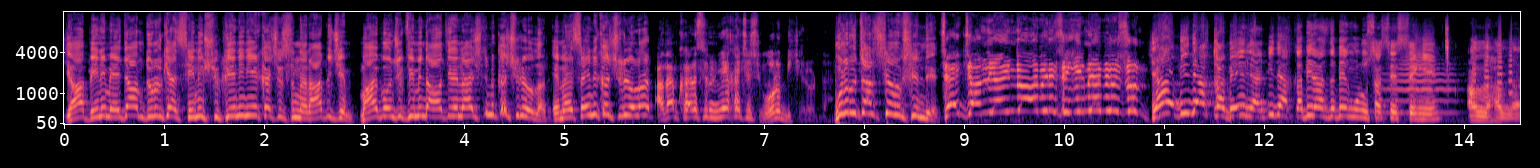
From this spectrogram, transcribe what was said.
Ya benim Eda'm dururken senin Şükriye'ni niye kaçırsınlar abicim? Mavi Boncuk filminde Adile Naşit'i mi kaçırıyorlar? Emel Sayın'ı kaçırıyorlar. Adam karısını niye kaçırsın oğlum bir kere orada? Bunu mu tartışalım şimdi? Sen canlı yayında abine çekilme yapıyorsun. Ya bir dakika beyler, bir dakika. Biraz da ben ulusa sesleneyim. Cık, Allah Allah.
